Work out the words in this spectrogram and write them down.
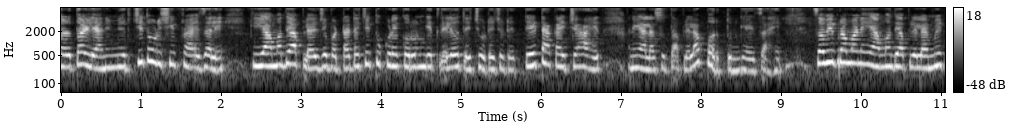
तळतळले आणि मिरची थोडीशी फ्राय झाली की यामध्ये आपल्याला जे बटाट्याचे तुकडे करून घेतलेले होते छोटे छोटे ते टाकायचे आहेत आणि यालासुद्धा आपल्याला परतून घ्यायचं आहे. चवीप्रमाणे यामध्ये आपल्याला मीठ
